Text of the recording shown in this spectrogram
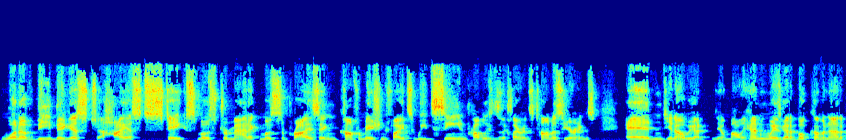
one of the biggest, highest stakes, most dramatic, most surprising confirmation fights we'd seen probably since the Clarence Thomas hearings. And, you know, we got, you know, Mollie Hemingway's got a book coming out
